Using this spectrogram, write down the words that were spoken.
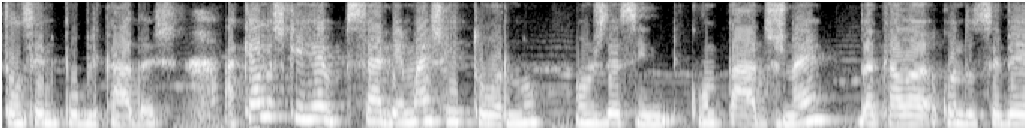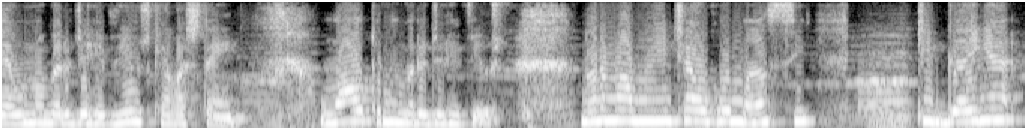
que sendo publicadas, aquelas que recebem mais retorno, vamos dizer assim, contados, né? Daquela, quando você vê o número de reviews que elas têm, um alto número de reviews, normalmente é o romance que ganha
